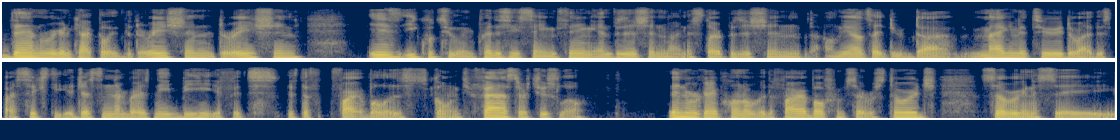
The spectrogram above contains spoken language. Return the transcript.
Then we're going to calculate the duration. Duration is equal to, in parentheses, same thing, end position minus start position. On the outside, do dot magnitude, divide this by 60, adjust the number as need be if it's if the fireball is going too fast or too slow. Then we're going to clone over the fireball from server storage. So we're going to say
